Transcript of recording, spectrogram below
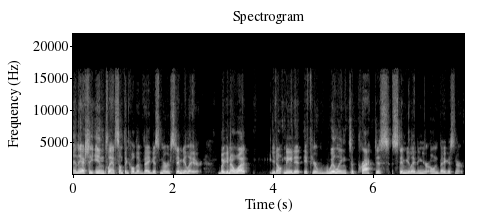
and they actually implant something called a vagus nerve stimulator. But you know what? You don't need it if you're willing to practice stimulating your own vagus nerve.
